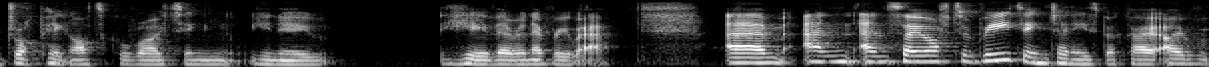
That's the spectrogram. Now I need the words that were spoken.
dropping article writing you know here there and everywhere um, and and so after reading Jenny's book, I, I,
